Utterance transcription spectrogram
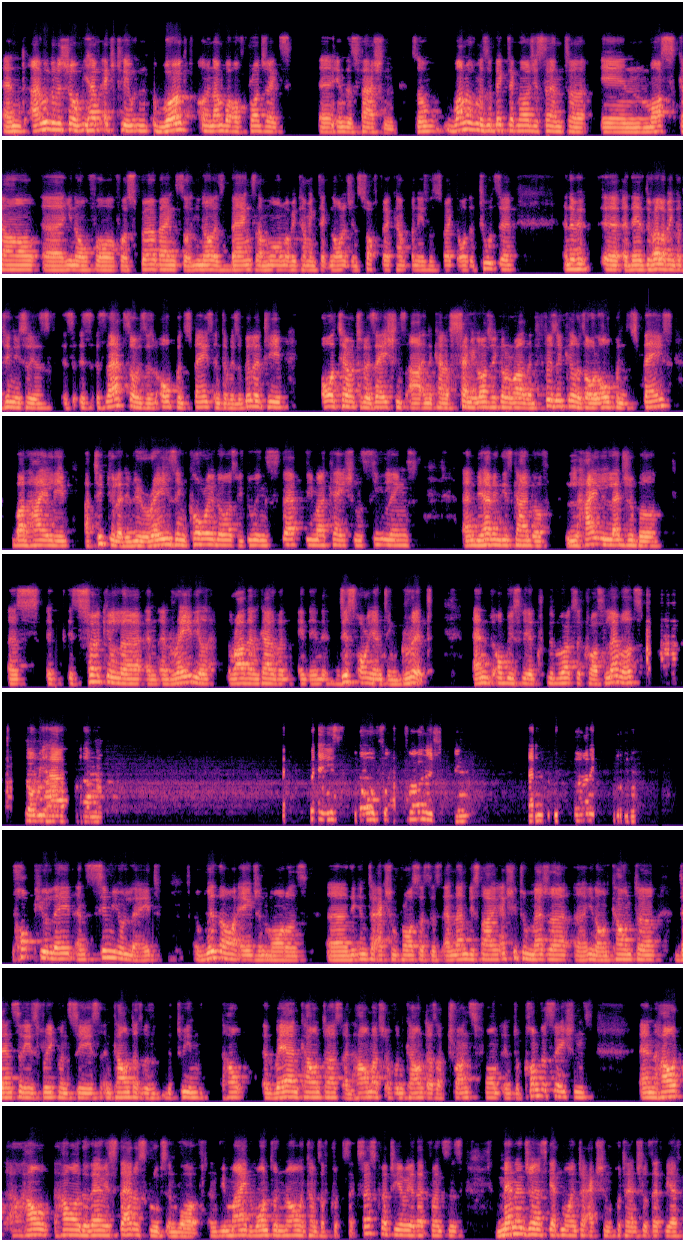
And I'm going to show, we have actually worked on a number of projects uh, in this fashion. So one of them is a big technology center in Moscow, uh, you know, for, for Sberbank. So, you know, as banks are more and more becoming technology and software companies with respect to all the tools there, and they're, uh, they're developing continuously is, is, is, that. So it's an open space, intervisibility, all territorializations are in a kind of semiological rather than physical. It's all open space, but highly articulated. We're raising corridors, we're doing step demarcation, ceilings, and we're having these kind of highly legible uh, circular and, and radial rather than kind of an, in, in a disorienting grid. And obviously it works across levels. So we have um, space, we also furnishing and starting to populate and simulate with our agent models uh, the interaction processes and then be starting actually to measure uh, you know encounter densities frequencies encounters with between how and where encounters and how much of encounters are transformed into conversations and how how how are the various status groups involved and we might want to know in terms of success criteria that for instance managers get more interaction potentials that we have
